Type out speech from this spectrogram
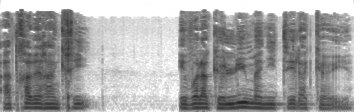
à travers un cri, et voilà que l'humanité l'accueille.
